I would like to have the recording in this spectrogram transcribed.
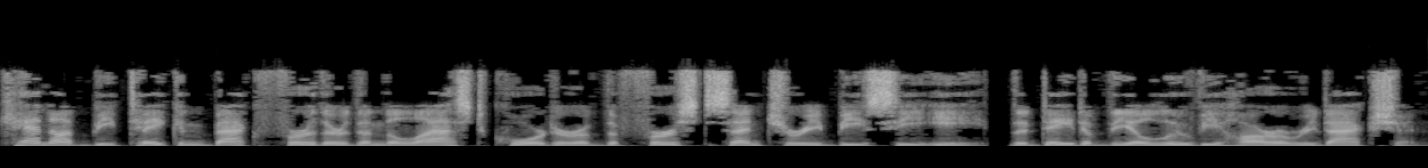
cannot be taken back further than the last quarter of the 1st century BCE, the date of the Aluvihara redaction.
